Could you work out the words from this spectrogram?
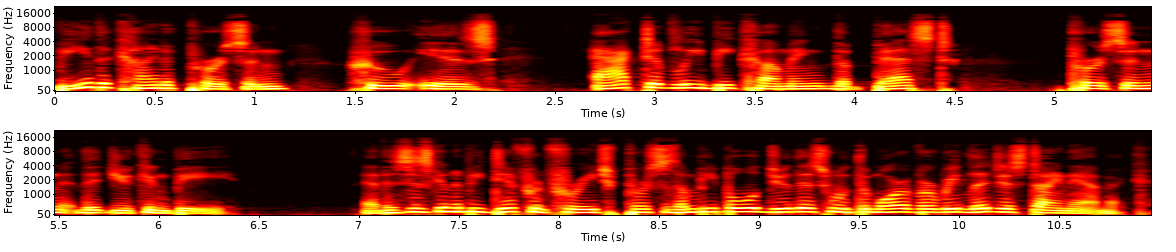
be the kind of person who is actively becoming the best person that you can be. And this is going to be different for each person. Some people will do this with more of a religious dynamic.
